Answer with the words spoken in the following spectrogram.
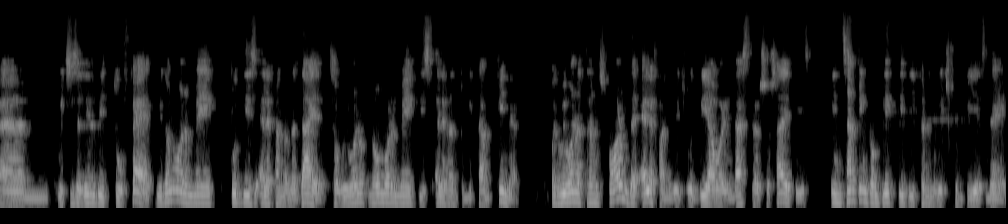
um, which is a little bit too fat, we don't want to make put this elephant on a diet. So we want don't want to make this elephant to become thinner, but we want to transform the elephant, which would be our industrial societies, in something completely different, which could be a snail.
